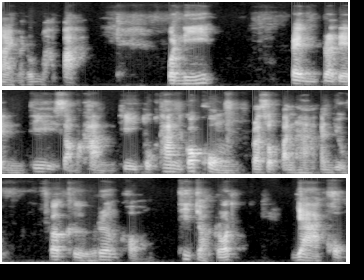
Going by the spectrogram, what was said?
นายมนุษย์หมาป่า วันนี้เป็นประเด็นที่สำคัญที่ทุกท่านก็คงประสบปัญหากันอยู่ ก็คือเรื่องของที่จอดรถยาขม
